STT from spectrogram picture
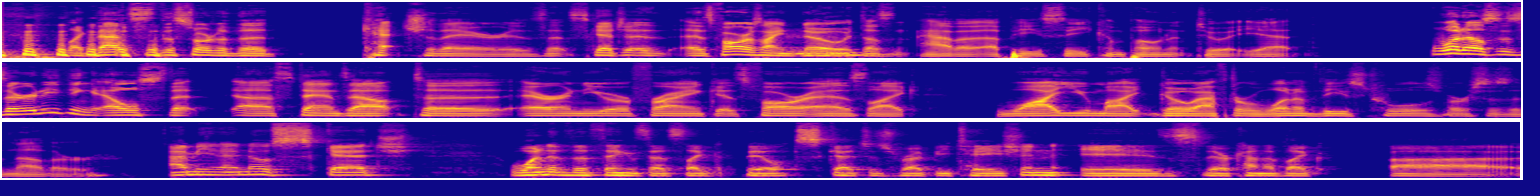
like that's the sort of the catch there is that Sketch, as far as I know, it Mhm. doesn't have a, a PC component to it yet. What else? Is there anything else that uh, stands out to Aaron, you or Frank, as far as like why you might go after one of these tools versus another? I mean, I know Sketch. One of the things that's like built Sketch's reputation is their kind of like uh,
